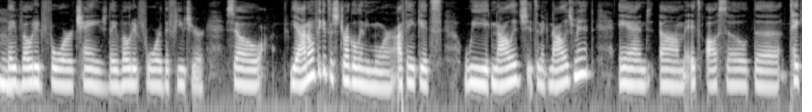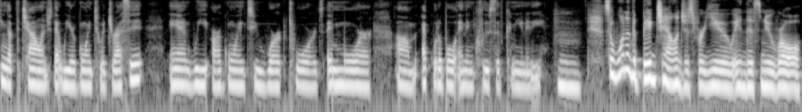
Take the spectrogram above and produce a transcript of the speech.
Hmm. They voted for change. They voted for the future. So, yeah, I don't think it's a struggle anymore. I think it's we acknowledge it's an acknowledgement, and um, it's also the taking up the challenge that we are going to address it and we are going to work towards a more um, equitable and inclusive community. Hmm. So, one of the big challenges for you in this new role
